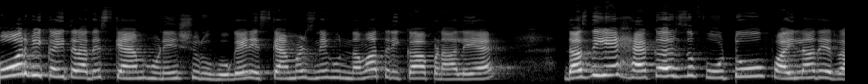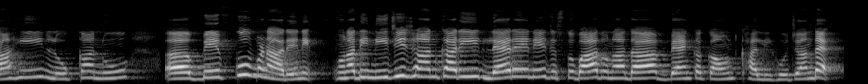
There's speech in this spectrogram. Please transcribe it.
ਹੋਰ ਵੀ ਕਈ ਤਰ੍ਹਾਂ ਦੇ ਸਕੈਮ ਹੋਣੇ ਸ਼ੁਰੂ ਹੋ ਗਏ ਨੇ। ਸਕੈਮਰਸ ਨੇ ਹੁਣ ਨਵਾਂ ਤਰੀਕਾ ਅਪਣਾ ਲਿਆ ਹੈ। ਦੱਸ ਦਈਏ ਹੈਕਰਸ ਫੋਟੋ ਫਾਈਲਾਂ ਦੇ ਰਾਹੀਂ ਲੋਕਾਂ ਨੂੰ ਅ, ਬੇਵਕੂਫ ਬਣਾ ਰਹੇ ਨੇ। ਉਹਨਾਂ ਦੀ ਨਿੱਜੀ ਜਾਣਕਾਰੀ ਲੈ ਰਹੇ ਨੇ ਜਿਸ ਤੋਂ ਬਾਅਦ ਉਹਨਾਂ ਦਾ ਬੈਂਕ ਅਕਾਊਂਟ ਖਾਲੀ ਹੋ ਜਾਂਦਾ ਹੈ।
